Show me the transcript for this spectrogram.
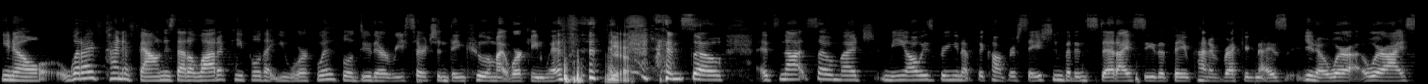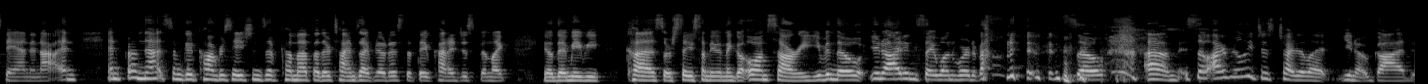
you know, what I've kind of found is that a lot of people that you work with will do their research and think, who am I working with? Yeah. and so it's not so much me always bringing up the conversation, but instead I see that they've kind of recognized, you know, where, where I stand. And I, and, and from that, some good conversations have come up. Other times I've noticed that they've kind of just been like, you know, they maybe cuss or say something and then go, "Oh, I'm sorry," even though you know I didn't say one word about it. and so, um, so I really just try to let you know God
